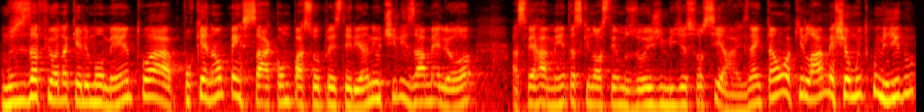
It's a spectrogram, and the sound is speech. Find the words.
nos desafiou naquele momento a, por que não pensar como pastor presbiteriano e utilizar melhor as ferramentas que nós temos hoje de mídias sociais. Né? Então, aquilo lá mexeu muito comigo.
